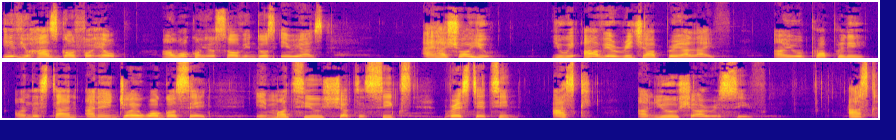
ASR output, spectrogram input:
if you ask God for help and work on yourself in those areas, I assure you, you will have a richer prayer life and you will properly understand and enjoy what God said in Matthew chapter 6 verse 13. Ask and you shall receive. Ask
